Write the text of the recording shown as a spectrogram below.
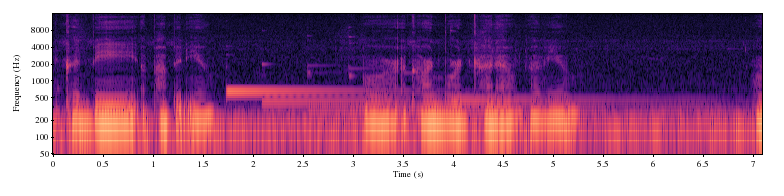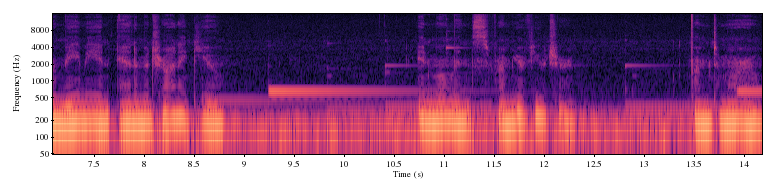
It could be a puppet you, or a cardboard cutout of you, or maybe an animatronic you in moments from your future, from tomorrow.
